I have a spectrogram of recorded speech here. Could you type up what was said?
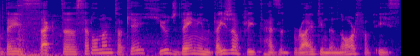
they sacked the settlement, okay. Huge Dane invasion fleet has arrived in the north of East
